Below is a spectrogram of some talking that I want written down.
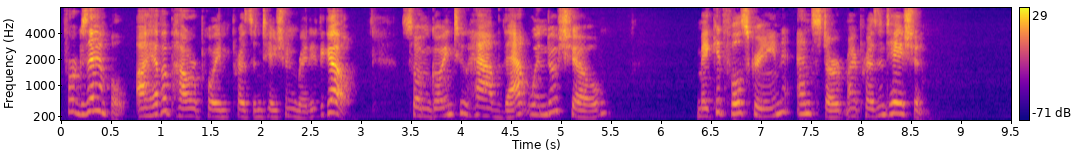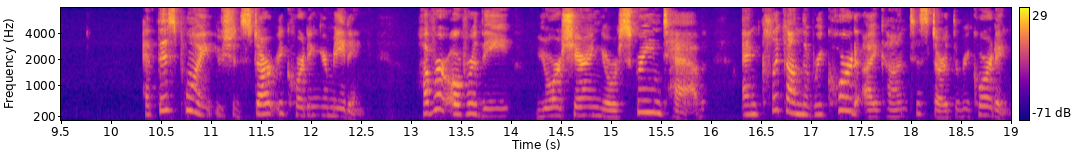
For example, I have a PowerPoint presentation ready to go. So I'm going to have that window show, make it full screen, and start my presentation. At this point, you should start recording your meeting. Hover over the You're Sharing Your Screen tab and click on the record icon to start the recording.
